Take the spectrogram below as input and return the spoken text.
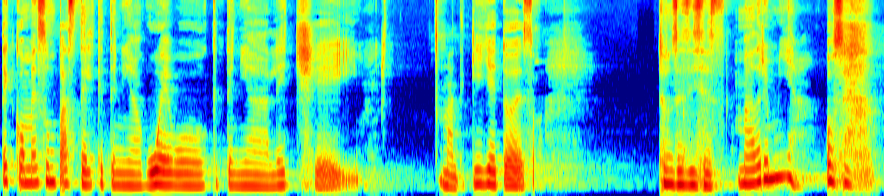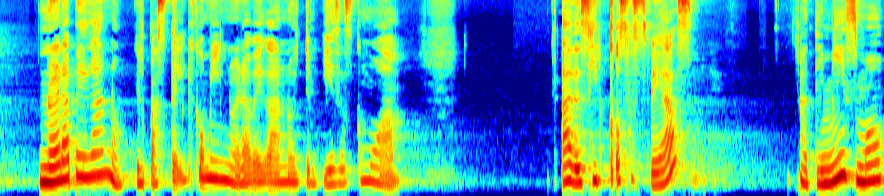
te comes un pastel que tenía huevo, que tenía leche y mantequilla y todo eso. Entonces dices, madre mía, o sea, no era vegano, el pastel que comí no era vegano y te empiezas como a, a decir cosas feas a ti mismo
